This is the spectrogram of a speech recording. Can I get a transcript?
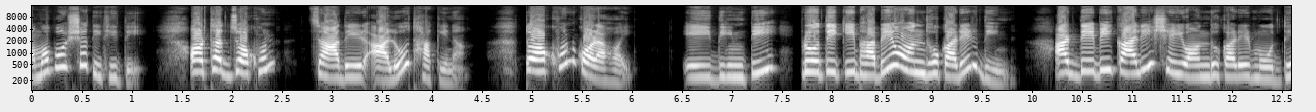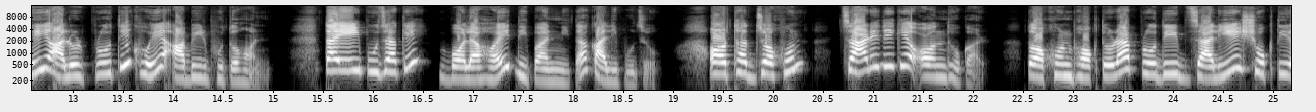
অমাবস্যা তিথিতে, অর্থাৎ যখন চাঁদের আলো থাকে না। তখন করা হয়, এই দিনটি প্রতীকীভাবে অন্ধকারের দিন। আর দেবী কালী সেই অন্ধকারের মধ্যেই আলোর প্রতীক হয়ে আবির্ভূত হন। তাই এই পূজাকে বলা হয় দীপান্বিতা কালী পুজো। অর্থাৎ যখন চারিদিকে অন্ধকার, তখন ভক্তরা প্রদীপ জ্বালিয়ে শক্তির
